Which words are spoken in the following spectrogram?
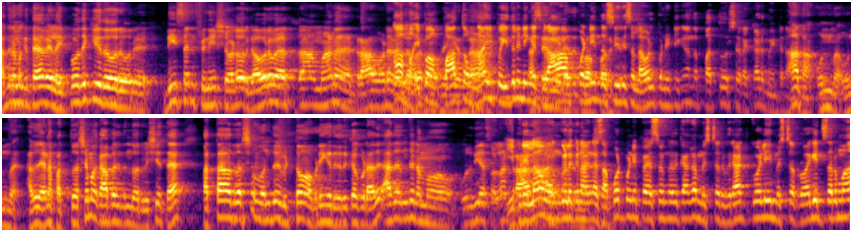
அது நமக்கு தேவையில்லை. இப்போதைக்கு இது ஒரு ஒரு டீசன்ட் ஃபினிஷோட ஒரு கௌரவத்தமான டிராவோட ஆமா இப்போ பார்த்தோம்னா இப்போ இதுல நீங்க ரசிகர்கள் டிரா பண்ணி இந்த. சீரிஸை லெவல் பண்ணிட்டீங்கன்னா அந்த பத்து வருஷம் ரெக்கார்டு மெயின்டைன் அதான் உண்மை உண்மை. அது ஏன்னா பத்து வருஷமா காப்பாத்திட்டு இருந்த ஒரு விஷயத்த பத்தாவது வருஷம் வந்து விட்டோம் அப்படிங்கிறது இருக்கக்கூடாது. அது வந்து நம்ம உறுதியா சொல்லலாம் இப்படி எல்லாம் Draw உங்களுக்கு நாங்க சப்போர்ட் பண்ணி பேசுறதுக்காக மிஸ்டர் விராட் கோலி மிஸ்டர் ரோஹித் சர்மா.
